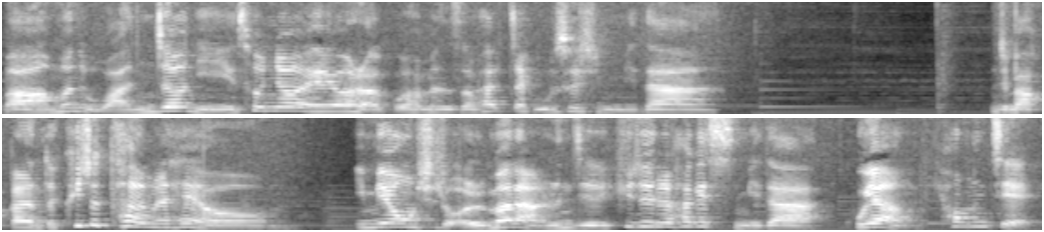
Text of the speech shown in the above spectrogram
마음은 완전히 소녀예요 라고 하면서 활짝 웃으십니다. 이제 막간은 또 퀴즈 타임을 해요. 임영웅 씨를 얼마나 아는지 퀴즈를 하겠습니다. 고향, 형제,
